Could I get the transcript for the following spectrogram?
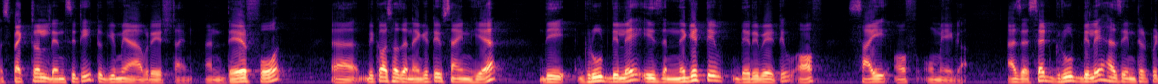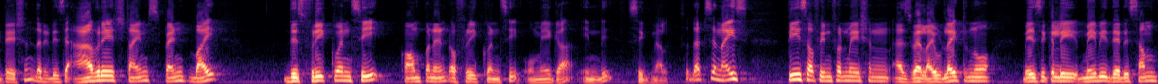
spectral density to give me average time and therefore, uh, because of the negative sign here the group delay is the negative derivative of psi of omega. As I said group delay has interpretation that it is the average time spent by this frequency component of frequency omega in the signal. So, that is a nice piece of information as well. I would like to know basically maybe there is some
